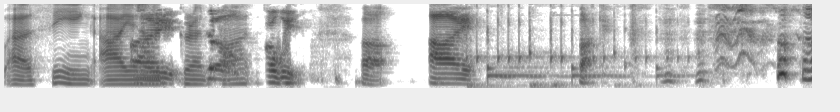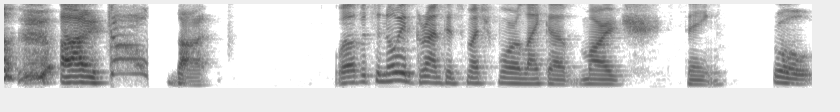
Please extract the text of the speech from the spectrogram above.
uh, seeing, I know I Grunt no. Bot. Oh wait, uh, I fuck. I bot. Well, if it's annoyed grunt, it's much more like a Marge thing. Well,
